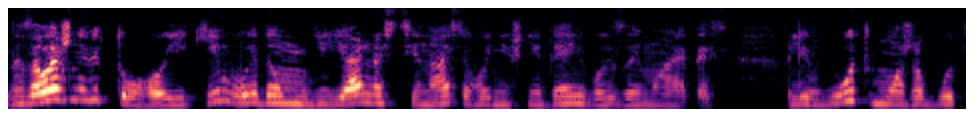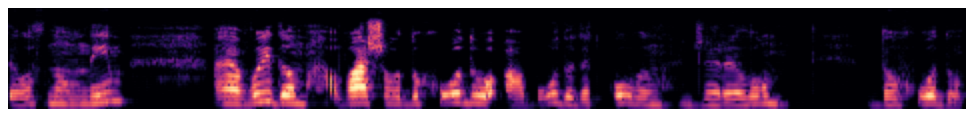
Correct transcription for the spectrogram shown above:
Незалежно від того, яким видом діяльності на сьогоднішній день ви займаєтесь. Лівгуд може бути основним е, видом вашого доходу або додатковим джерелом доходу.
